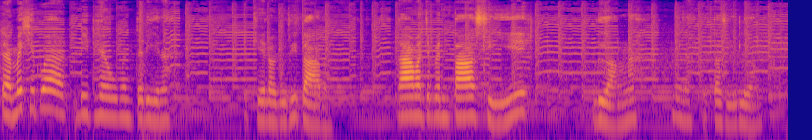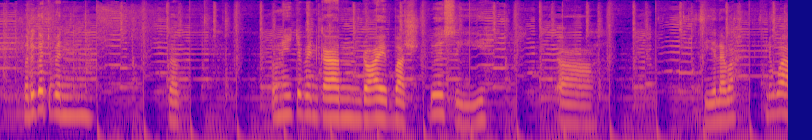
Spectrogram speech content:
แต่ไม่คิดว่าดีเทลมันจะดีนะ โอเคเราดูที่ตามัน ตามันจะเป็นตาสีเหลืองนะนี่นะตาสีเหลืองตัวนี้ก็จะเป็นแบบตรงนี้จะเป็นการ dry brush ด้วยสีสีอะไรวะเรียกว่า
